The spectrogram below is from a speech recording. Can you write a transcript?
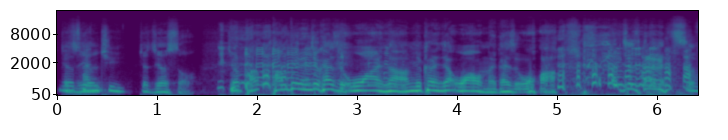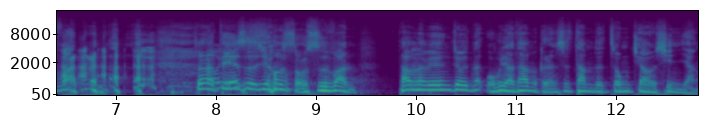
有就只有餐具。就只有手，就旁旁边人就开始挖，你知道吗？我们就看人家挖，我们也开始挖，就在那边吃饭。真的第一次就用手吃饭，他们那边就那我不晓得他们可能是他们的宗教信仰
